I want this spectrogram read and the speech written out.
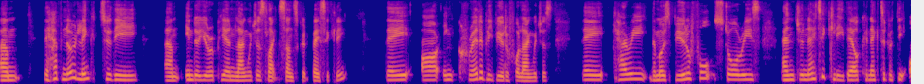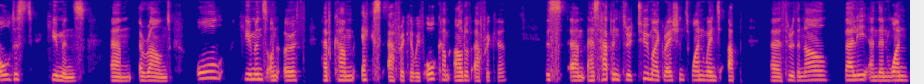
Um, they have no link to the um, Indo-European languages like Sanskrit, basically. They are incredibly beautiful languages. They carry the most beautiful stories, and genetically, they are connected with the oldest humans um, around. All humans on Earth have come ex-Africa. We've all come out of Africa. This um, has happened through two migrations. One went up uh, through the Nile Valley, and then one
